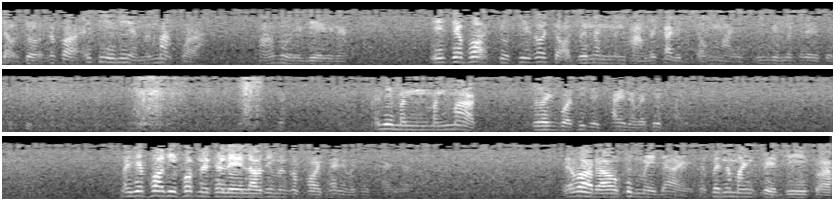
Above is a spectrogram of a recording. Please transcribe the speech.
เจาะเจาะแล้วก็ไอ้ที่นี่มันมากกว่าหาส่วนอินเดียนะอีกเฉพาะจุดที่เขาเจาะด้วยนั่นมันห่างไปเก้าสิบสองไมล์นี่เป็นทะเลเศรษฐกิจอันนี้มันมันมากเกินกว่าที่จะใช้ในประเทศไทยไม่ใช่พอที่พบในทะเลเรานี่มันก็พอใช้ในประเทศไทยแล้ว แต่ว่าเราขึ้นไม่ได้ถ้าเป็นน้ำมันเกรดดีกว่า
